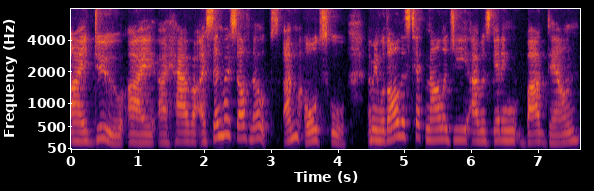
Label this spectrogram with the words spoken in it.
I do. I I have I send myself notes. I'm old school. I mean, with all this technology, I was getting bogged down.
